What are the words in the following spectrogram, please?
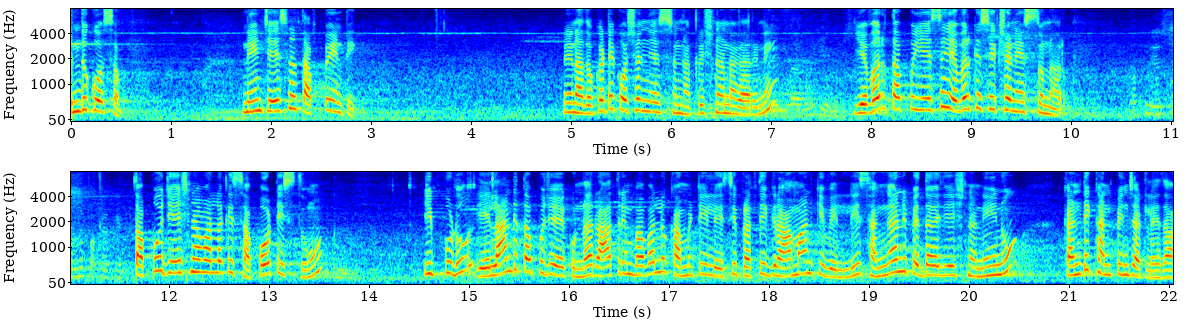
ఎందుకోసం? నేను చేసిన తప్పేంటి? నేను అదొకటే క్వశ్చన్ చేస్తున్నా కృష్ణన్న గారిని. ఎవరు తప్పు చేస్తే ఎవరికి శిక్షణ ఇస్తున్నారు తప్పు చేసిన వాళ్ళకి సపోర్ట్ ఇస్తూ ఇప్పుడు ఎలాంటి తప్పు చేయకుండా రాత్రింబవళ్ళు కమిటీలు వేసి ప్రతి గ్రామానికి వెళ్ళి సంఘాన్ని పెద్దగా చేసిన నేను కంటికి కనిపించట్లేదా?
